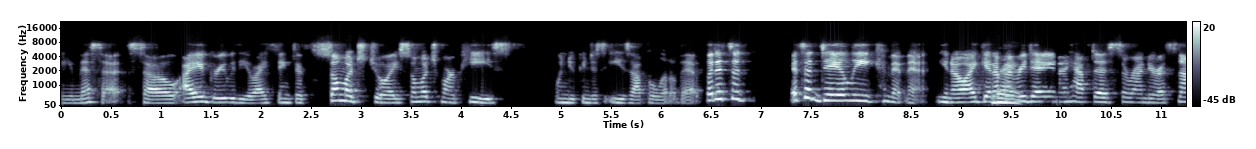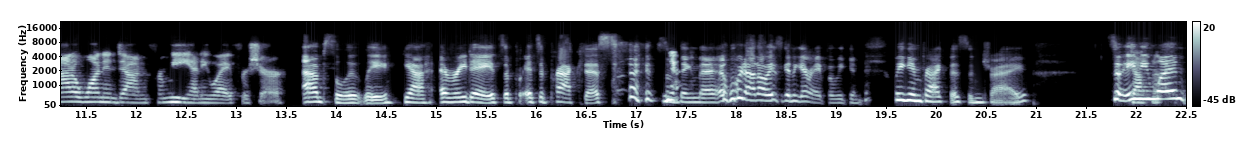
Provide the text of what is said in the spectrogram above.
you miss it. So I agree with you. I think there's so much joy, so much more peace when you can just ease up a little bit. But it's a it's a daily commitment. You know, I get up right. every day and I have to surrender. It's not a one and done for me anyway, for sure. Absolutely. Yeah. Every day it's a, it's a practice. it's something yeah. that we're not always going to get right, but we can, we can practice and try. So Amy, Definitely. one,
